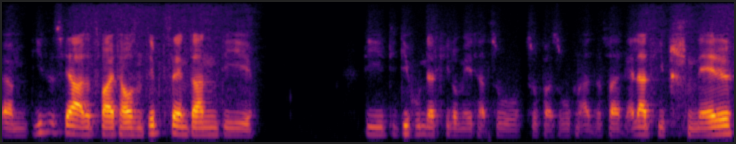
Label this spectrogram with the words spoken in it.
ähm, dieses Jahr, also 2017, dann die, die, die, die 100 Kilometer zu, zu versuchen. Also das war relativ schnell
